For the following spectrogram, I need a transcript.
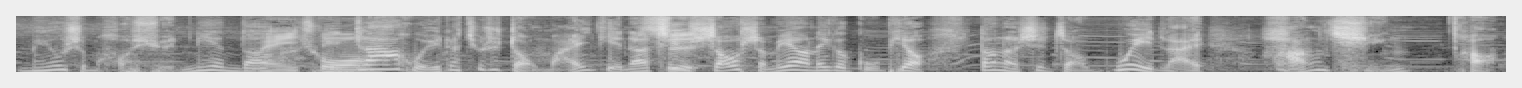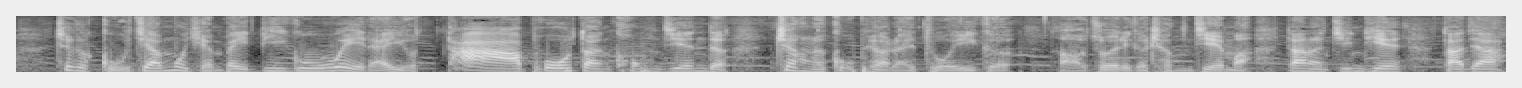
没有什么好悬念的、啊。没错，你拉回那就是找买点啊。是找什么样的一个股票？当然是找未来行情。好，这个股价目前被低估，未来有大波段空间的这样的股票来做一个啊，做一个承接嘛。当然，今天大家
